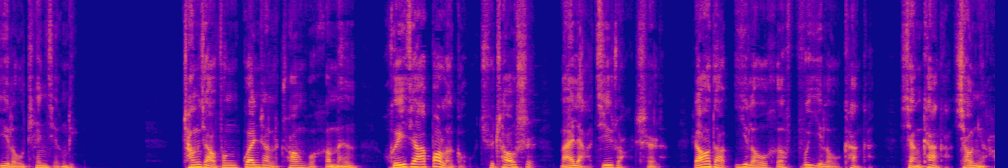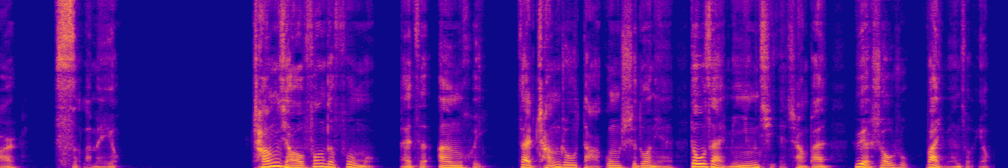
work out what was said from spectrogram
一楼天井里。常晓峰关上了窗户和门，回家抱了狗去超市买俩鸡爪吃了，然后到一楼和负一楼看看，想看看小女孩死了没有。常晓峰的父母来自安徽，在常州打工十多年，都在民营企业上班，月收入万元左右。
